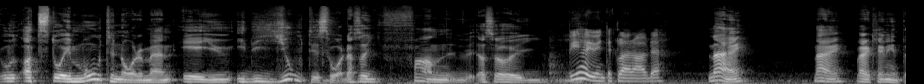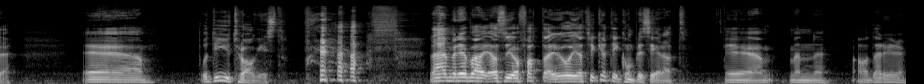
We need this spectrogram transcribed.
och att stå emot normen är ju idiotiskt svårt. Alltså fan, alltså Vi har ju inte klarat av det. nej. Nej, verkligen inte. Eh, och det är ju tragiskt. nej men det är bara, alltså jag fattar och jag tycker att det är komplicerat. Eh, men eh, ja, där är det.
